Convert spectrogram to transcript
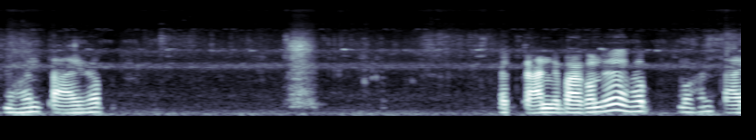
หมอหันตายครับ จัดการอย่าบาก่อนเด้อครับหมอหันตาย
